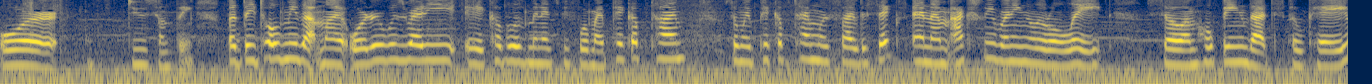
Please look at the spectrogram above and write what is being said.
or do something. But they told me that my order was ready a couple of minutes before my pickup time. So my pickup time was 5 to 6 and I'm actually running a little late. So I'm hoping that's okay.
